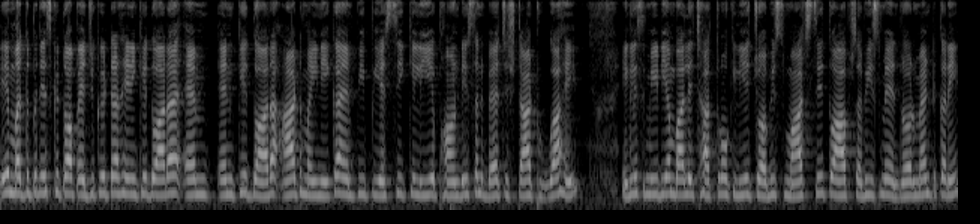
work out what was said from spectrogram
ये मध्य प्रदेश के टॉप एजुकेटर हैं, इनके द्वारा, एम एन के द्वारा आठ महीने का M P P S C के लिए फाउंडेशन बैच स्टार्ट हुआ है। इंग्लिश मीडियम वाले छात्रों के लिए 24 मार्च से तो आप सभी इसमें एनरोलमेंट करें।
